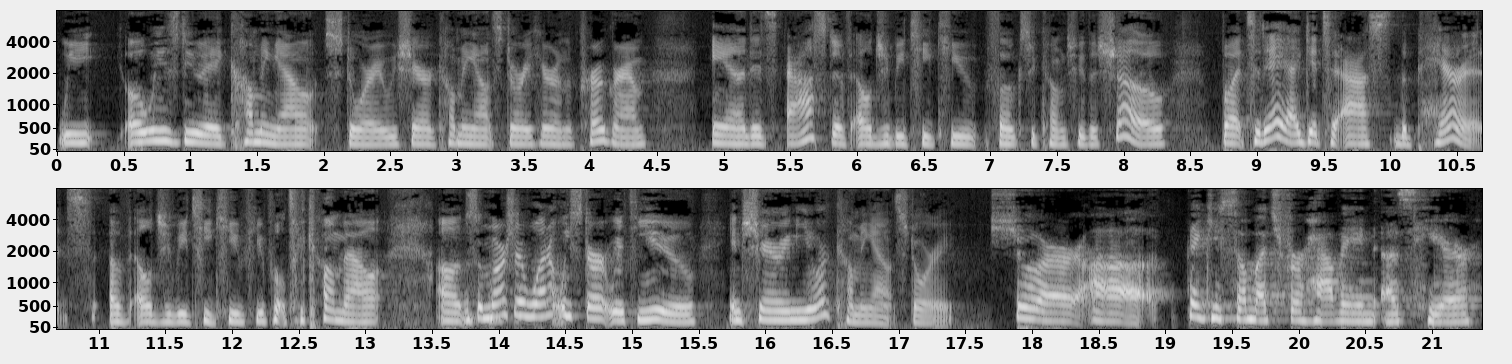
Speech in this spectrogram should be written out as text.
We always do a coming out story. We share a coming out story here on the program, and it's asked of LGBTQ folks who come to the show but today I get to ask the parents of LGBTQ people to come out. Uh, so, Marsha, why don't we start with you in sharing your coming out story? Sure. Uh, thank you so much for having us here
